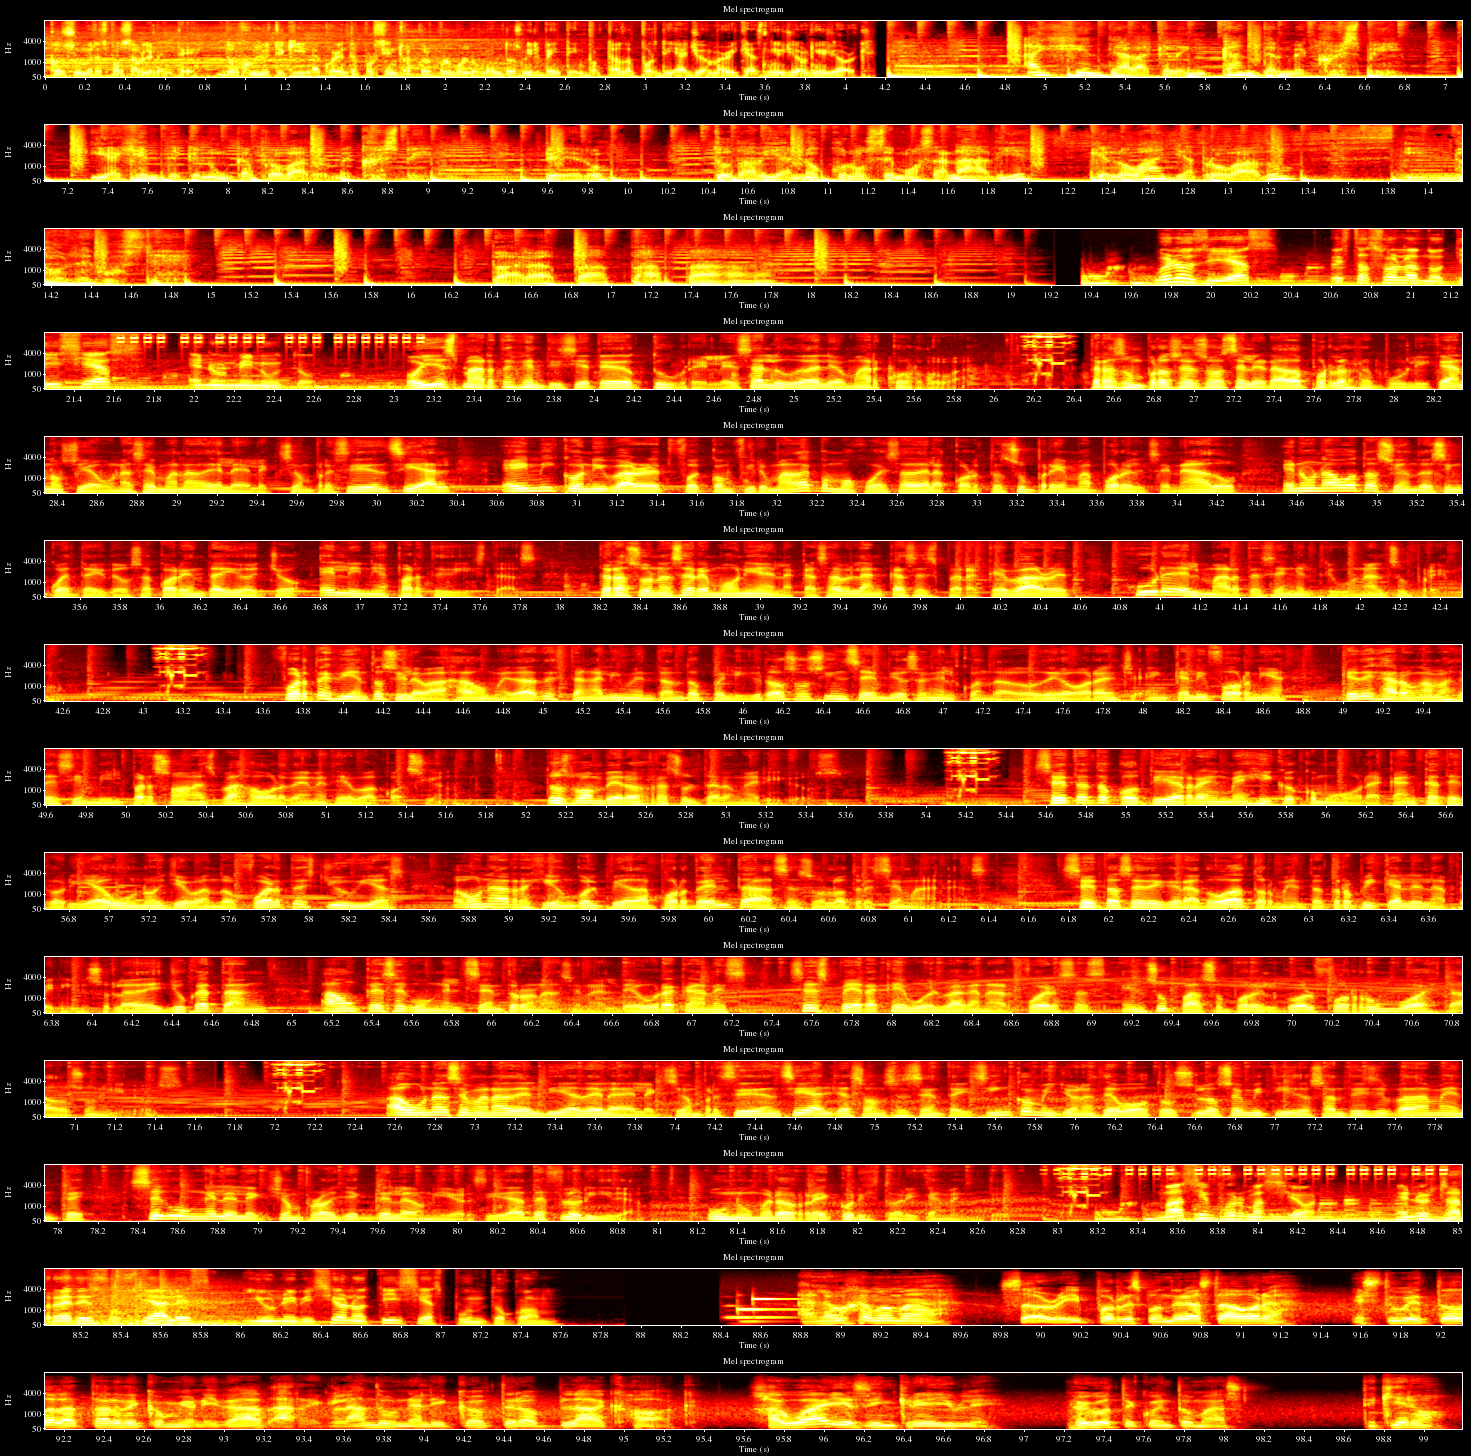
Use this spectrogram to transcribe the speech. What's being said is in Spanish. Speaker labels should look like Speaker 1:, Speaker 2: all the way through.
Speaker 1: Consume responsablemente. Don Julio Tequila, 40% alcohol por volumen, 2020. Importado por Diageo Americas, New York, New York.
Speaker 2: Hay gente a la que le encanta el McCrispy y hay gente que nunca ha probado el McCrispy. Pero todavía no conocemos a nadie que lo haya probado y no le guste. Para pa pa pa.
Speaker 3: Buenos días, estas son las noticias en un minuto.
Speaker 4: Hoy es martes 27 de octubre, les saluda Leomar Córdoba. Tras un proceso acelerado por los republicanos y a una semana de la elección presidencial, Amy Coney Barrett fue confirmada como jueza de la Corte Suprema por el Senado en una votación de 52 a 48 en líneas partidistas. Tras una ceremonia en la Casa Blanca se espera que Barrett jure el martes en el Tribunal Supremo. Fuertes vientos y la baja humedad están alimentando peligrosos incendios en el condado de Orange, en California, que dejaron a más de 100.000 personas bajo órdenes de evacuación. Dos bomberos resultaron heridos. Z tocó tierra en México como huracán categoría 1, llevando fuertes lluvias a una región golpeada por Delta hace solo tres semanas. Z se degradó a tormenta tropical en la península de Yucatán, aunque según el Centro Nacional de Huracanes, se espera que vuelva a ganar fuerzas en su paso por el Golfo rumbo a Estados Unidos. A una semana del día de la elección presidencial ya son 65 millones de votos los emitidos anticipadamente, según el Election Project de la Universidad de Florida, un número récord históricamente.
Speaker 3: Más información en nuestras redes sociales y univisionoticias.com.
Speaker 5: Aloha mamá. Sorry por responder hasta ahora. Estuve toda la tarde con mi unidad arreglando un helicóptero Black Hawk. Hawái es increíble. Luego te cuento más. Te quiero.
